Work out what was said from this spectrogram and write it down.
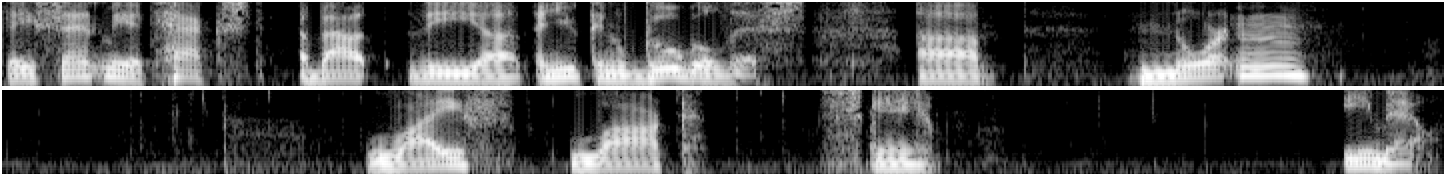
They sent me a text about the, uh, and you can Google this uh, Norton Life Lock Scam. Email.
